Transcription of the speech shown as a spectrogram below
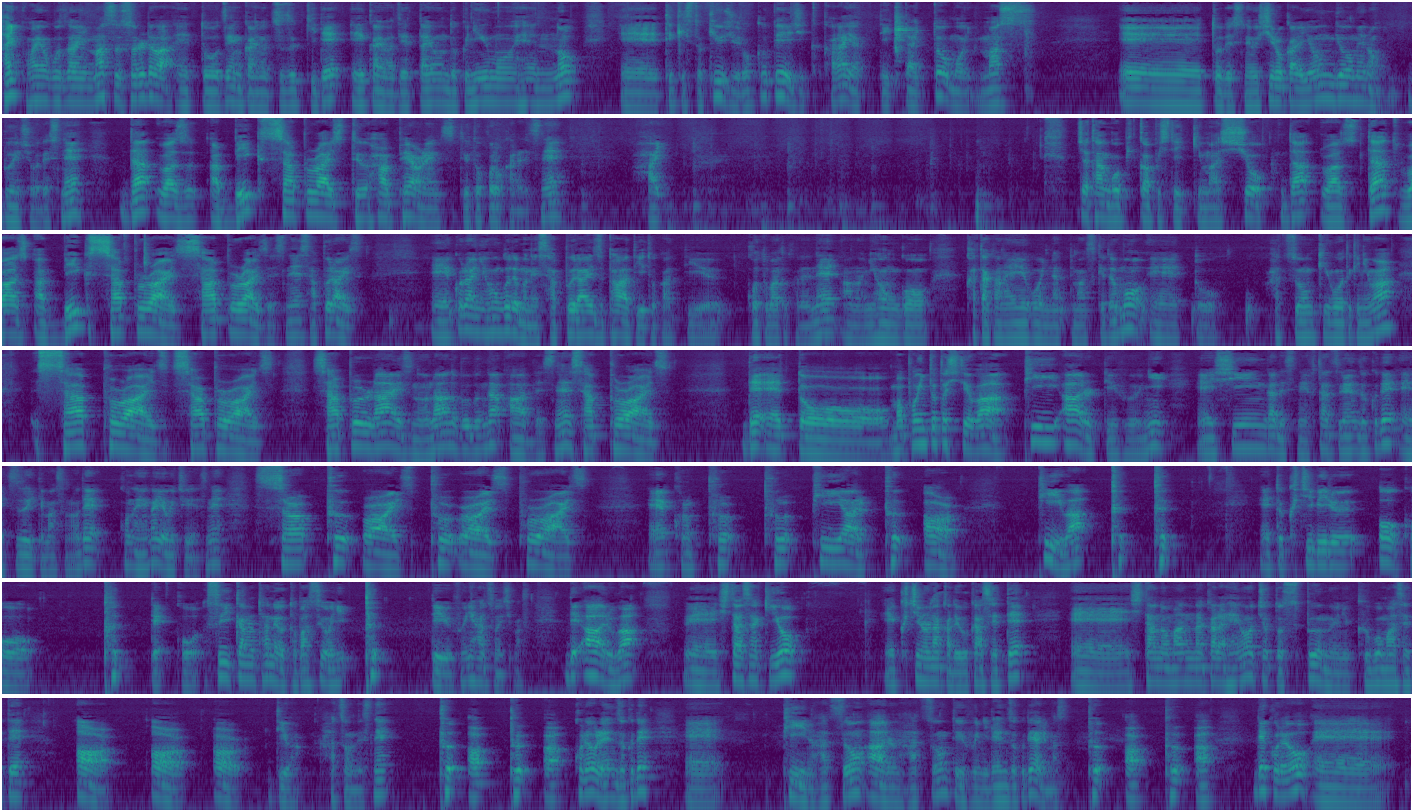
はい、おはようございます。それでは、えっと、前回の続きで、英会話絶対音読入門編の、えーテキスト96ページからやっていきたいと思います。えーっとですね、後ろから4行目の文章ですね。That was a big surprise to her parents っていうところからですね。はい。じゃあ単語をピックアップしていきましょう。That was, that was a big surprise. surprise ですね。サプライズ。えーこれは日本語でもね、サプライズパーティーとかっていう言葉とかでね、あの日本語、カタカナ英語になってますけども、えーっと、発音記号的には、サプライズ、サプライズ。サプライズのラの部分が R ですね。サプライズ。で、えっと、まあ、ポイントとしては、PR っていう風に、えー、子音がですね、2つ連続で、えー続いてますので、この辺が要注意ですね。surprise, prize, prize。えーこのプ、プ、PR、プ、R。P は、プ、プ。えっと、唇をこう、プって、こう、スイカの種を飛ばすように、プっていう風に発音します。で、R は、えー舌先を、えー口の中で浮かせて、えー下の真ん中ら辺をちょっとスプーンのようにくぼませて、R、R、R っていう発音ですね。プ、あ、プ、あ。これを連続で、えー P の発音、R の発音というふうに連続でやります。プ、あ、プ、あ。で、これを、えー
